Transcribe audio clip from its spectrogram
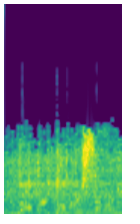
and lovers, lovers separate.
